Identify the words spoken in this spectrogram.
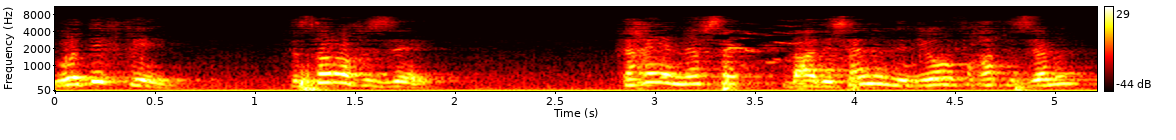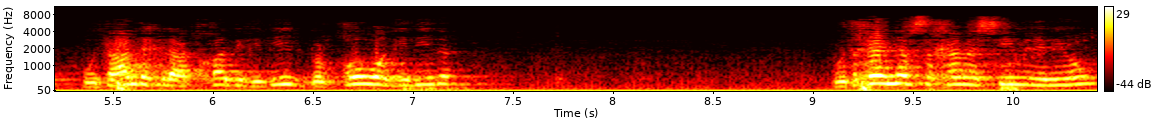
يوديك فين؟ تتصرف إزاي؟ تخيل نفسك بعد سنة من اليوم في خط الزمن وأنت عندك الاعتقاد الجديد بالقوة الجديدة. وتخيل نفسك خمس سنين من اليوم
